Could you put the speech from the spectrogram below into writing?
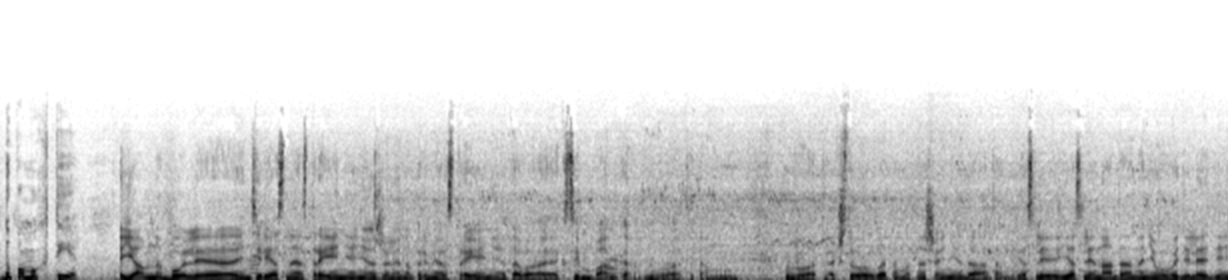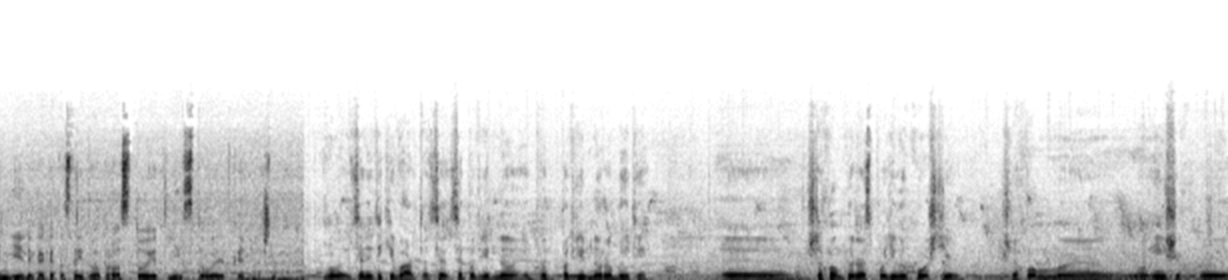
допомогти. Явно более интересное строение, нежели, например, строение этого Эксимбанка. Ну Вот, и там, вот, так что в этом отношении, да, там, если, если надо на него выделять деньги, или как это стоит вопрос, стоит ли, стоит, конечно. Ну, це не тільки варто, це, це потрібно, потрібно робити. Е, шляхом перерозподілу коштів, шляхом е, ну, інших е,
